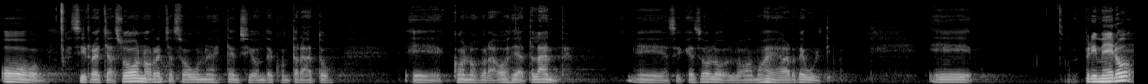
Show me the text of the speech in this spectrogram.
o si rechazó o no rechazó una extensión de contrato eh, con los Bravos de Atlanta. Eh, así que eso lo, vamos a dejar de último. Eh, primero,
